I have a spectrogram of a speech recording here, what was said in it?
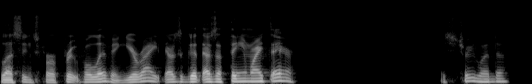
Blessings for fruitful living. You're right. There's a good there's a theme right there. It's true, Linda.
